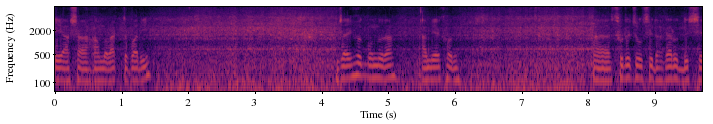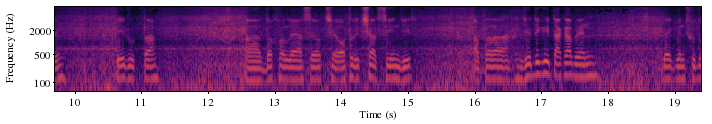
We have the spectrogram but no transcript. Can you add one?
এই আশা আমরা রাখতে পারি। যাই হোক বন্ধুরা, আমি এখন ছুটে চলছি ঢাকার উদ্দেশ্যে। এই রুটটা দখলে আছে হচ্ছে অটোরিকশা আর সিএনজির। আপনারা যেদিকেই তাকাবেন, দেখবেন শুধু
